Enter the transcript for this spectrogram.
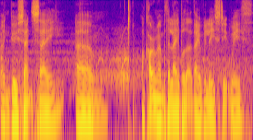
and Goo Sensei. Um, I can't remember the label that they released it with.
